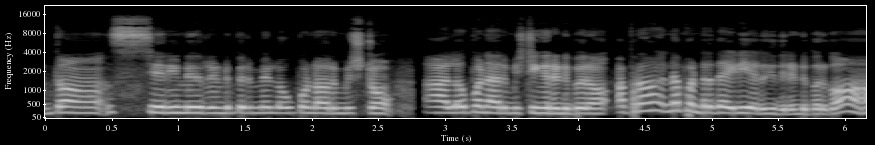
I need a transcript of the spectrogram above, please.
அதான் சரின்னு ரெண்டு பேருமே லவ் பண்ண ஆரம்பிச்சிட்டோம். லவ் பண்ண ஆரம்பிச்சிட்டிங்க ரெண்டு பேரும். அப்புறம் என்ன பண்ணுறது ஐடியா இருக்குது ரெண்டு பேருக்கும்?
